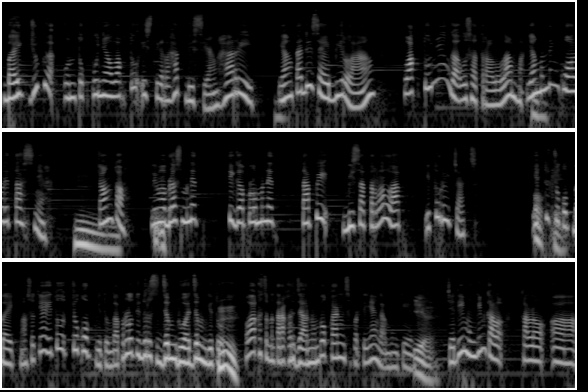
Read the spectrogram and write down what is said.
baik juga untuk punya waktu istirahat di siang hari. Yang tadi saya bilang waktunya nggak usah terlalu lama, yang penting kualitasnya. Hmm. Contoh 15 menit, 30 menit, tapi bisa terlelap itu recharge. Itu Oke. cukup baik. Maksudnya itu cukup gitu, nggak perlu tidur sejam dua jam gitu. Hmm. Wah, sementara kerjaan numpuk kan sepertinya nggak mungkin. Iya. Jadi mungkin kalau kalau eh,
